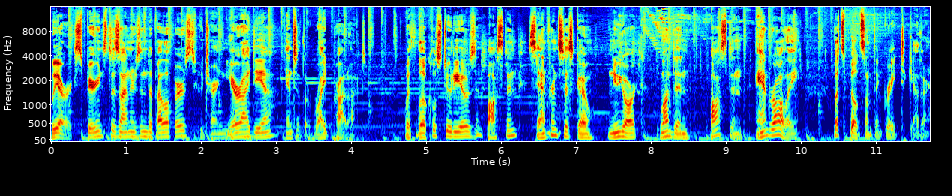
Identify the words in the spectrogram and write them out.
We are experienced designers and developers who turn your idea into the right product. With local studios in Boston, San Francisco, New York, London, Austin, and Raleigh, let's build something great together.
